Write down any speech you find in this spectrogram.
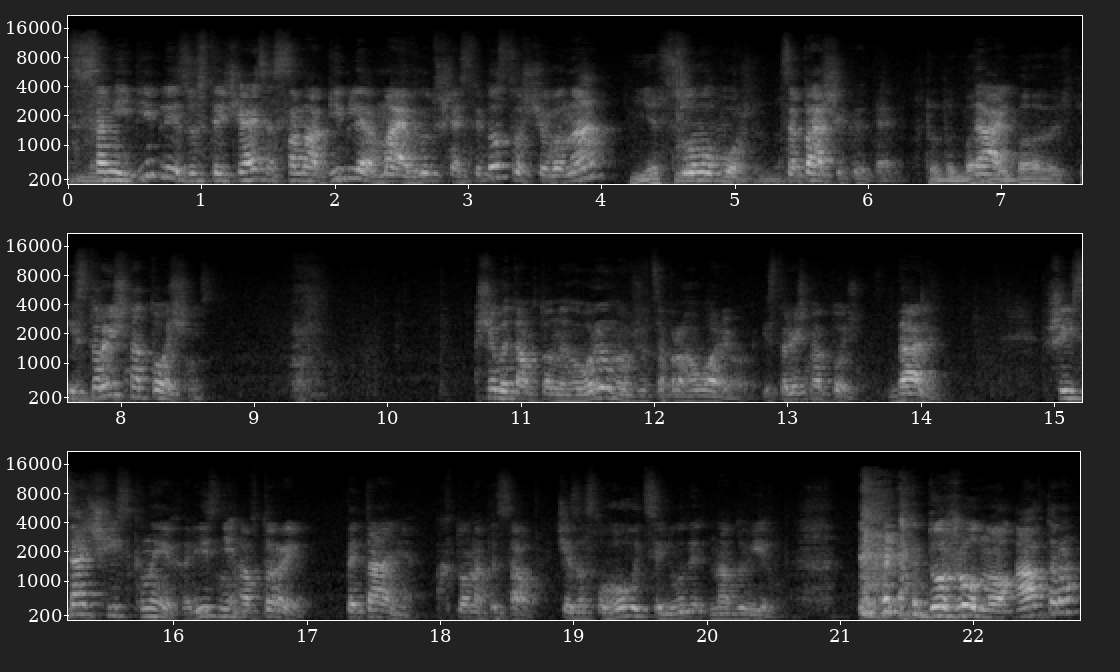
в самій Біблії зустрічається, сама Біблія має внутрішнє свідоцтво, що вона Слово Боже. Це перший критерій. Далі. Історична точність. Що би там хто не говорив, ми вже це проговорювали. Історична точність. Далі. 66 книг, різні автори. Питання, хто написав, чи заслуговують ці люди на довіру. До жодного автора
